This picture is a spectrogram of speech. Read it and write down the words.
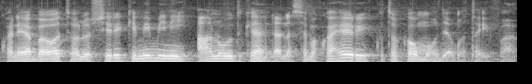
Kwa niaba ya wote walioshiriki, mimi ni Arnold Kenda nasema kwa heri kutoka Umoja wa Mataifa.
